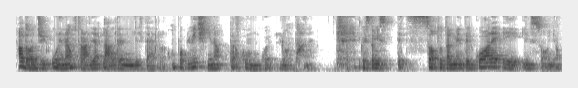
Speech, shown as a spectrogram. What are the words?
ad oggi una in Australia, l'altra in Inghilterra, un po' più vicina, però comunque lontane. E questa mi spezzò totalmente il cuore e il sogno.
